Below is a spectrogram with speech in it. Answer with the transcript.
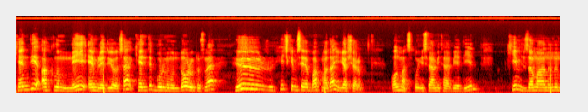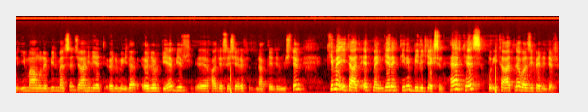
kendi aklım neyi emrediyorsa kendi burnumun doğrultusuna hür, hiç kimseye bakmadan yaşarım. Olmaz. Bu İslami terbiye değil. Kim zamanının imamını bilmezse cahiliyet ölümüyle ölür diye bir e, hadis-i şerif nakledilmiştir. Kime itaat etmen gerektiğini bileceksin. Herkes bu itaatle vazifelidir.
